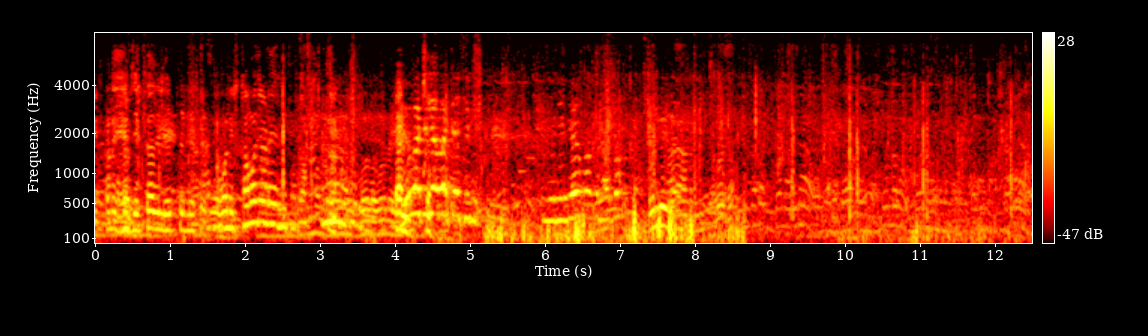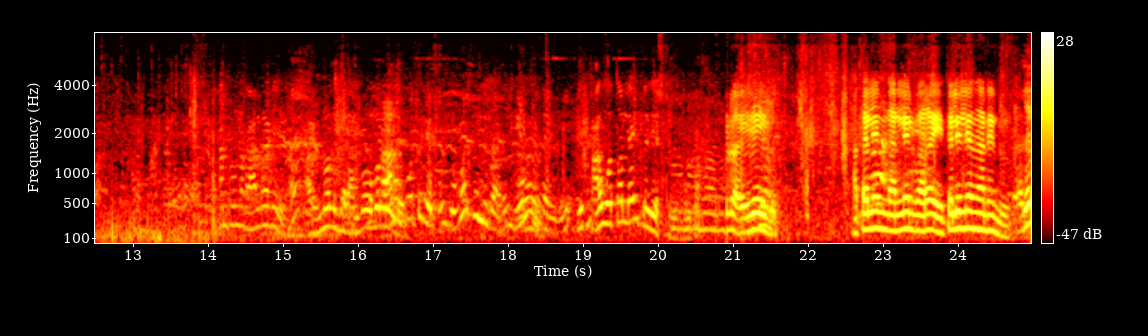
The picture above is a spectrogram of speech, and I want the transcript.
ఎక్కడ ఏం వాళ్ళు. నేనేం మాకు తాగుతాలే ఇట్లా ఇల్లు. అతలేని దానిలేని వరా ఇతలేని దానిండ్రు అదే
